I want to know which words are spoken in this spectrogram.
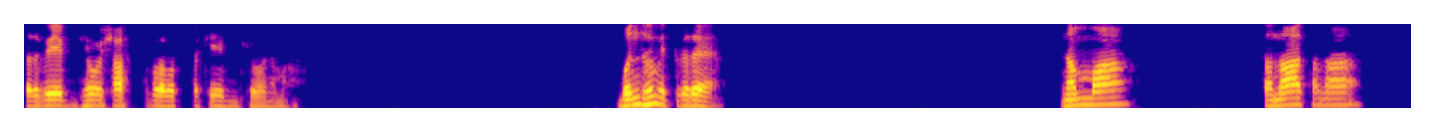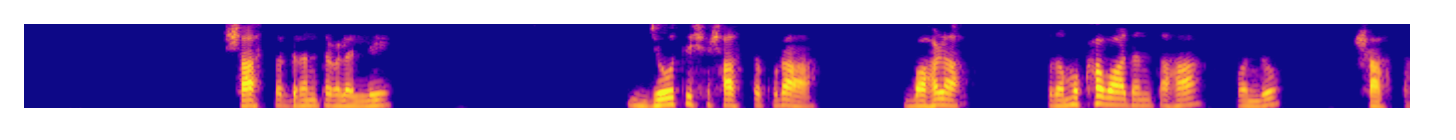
ಸರ್ವೇಭ್ಯೋ ಶಾಸ್ತ್ರಪ್ರವರ್ತಕೇಭ್ಯೋ ನಮಃ. ಬಂಧು ಮಿತ್ರರೇ, ನಮ್ಮ ಸನಾತನ ಶಾಸ್ತ್ರ ಗ್ರಂಥಗಳಲ್ಲಿ ಜ್ಯೋತಿಷ ಶಾಸ್ತ್ರ ಕೂಡ ಬಹಳ ಪ್ರಮುಖವಾದಂತಹ ಒಂದು ಶಾಸ್ತ್ರ.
